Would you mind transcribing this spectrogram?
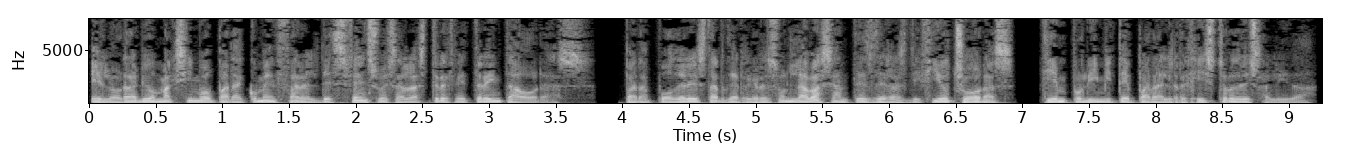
El horario máximo para comenzar el descenso es a las 13.30 horas, para poder estar de regreso en la base antes de las 18 horas, tiempo límite para el registro de salida.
